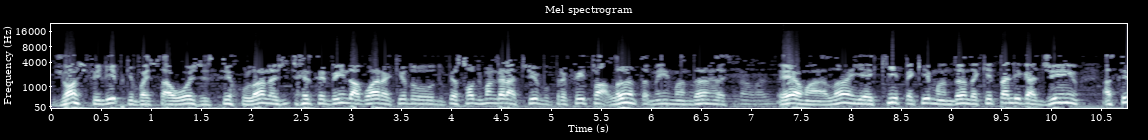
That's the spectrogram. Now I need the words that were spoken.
Jorge Felipe, que vai estar hoje circulando, a gente recebendo agora aqui do, do pessoal de Mangaratiba, o prefeito Alain também mandando. É, uma Alain e a equipe aqui mandando aqui, tá ligadinho. Assim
